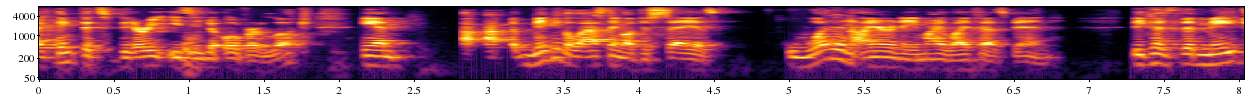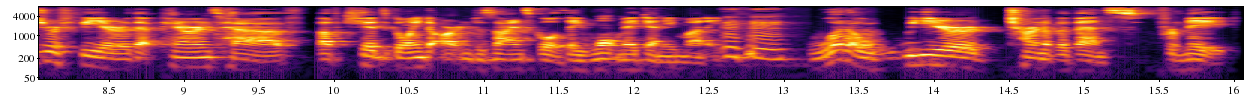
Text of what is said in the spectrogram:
I think that's very easy to overlook. And I, maybe the last thing I'll just say is what an irony my life has been because the major fear that parents have of kids going to art and design school is they won't make any money. Mm-hmm. What a weird turn of events for me.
